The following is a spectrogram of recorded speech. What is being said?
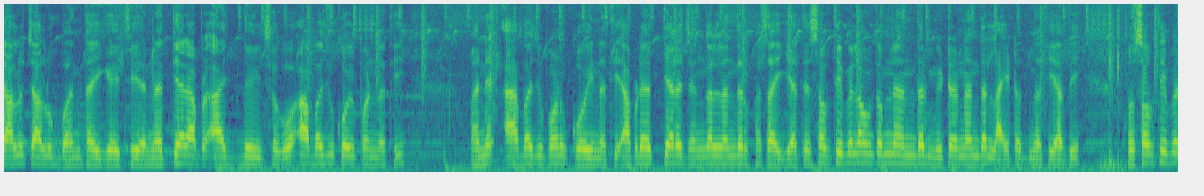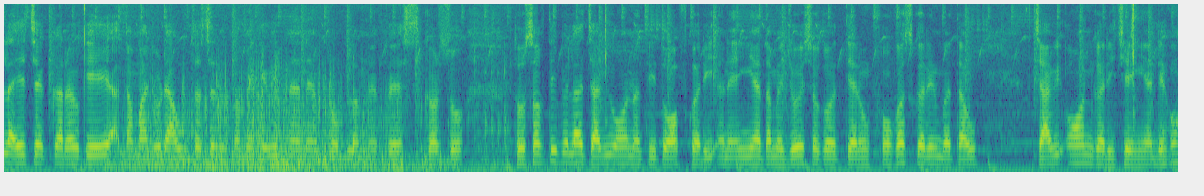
ચાલુ ચાલુ બંધ થઈ ગઈ છે અને અત્યારે આપણે આ જ જોઈ શકો, આ બાજુ કોઈ પણ નથી અને આ બાજુ પણ કોઈ નથી. આપણે અત્યારે જંગલના અંદર ફસાઈ ગયા છે. સૌથી પહેલાં હું તમને અંદર મીટરના અંદર લાઇટ જ નથી આવતી તો સૌથી પહેલાં એ ચેક કરો કે તમારા જોડે આવું થશે તો તમે કેવી રીતના એને પ્રોબ્લમને ફેસ કરશો. તો સૌથી પહેલાં ચાવી ઓન હતી તો ઓફ કરી અને અહીંયા તમે જોઈ શકો અત્યારે હું ફોકસ કરીને બતાવું. ચાવી ઓન કરી છે અહીંયા, દેખો.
